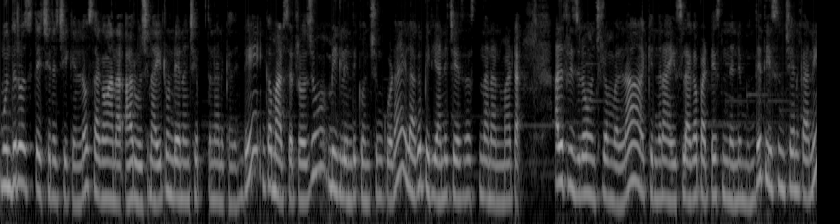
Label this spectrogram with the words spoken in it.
ముందు రోజు తెచ్చిన చికెన్లో సగం ఆ రోజు నైట్ ఉండేనని చెప్తున్నాను కదండి. ఇంకా మరుసటి రోజు మిగిలింది కొంచెం కూడా ఇలాగ బిర్యానీ చేసేస్తున్నాను అనమాట అది ఫ్రిడ్జ్లో ఉంచడం వల్ల కిందన ఐస్ లాగా పట్టేసిందండి. ముందే తీసి ఉంచాను కానీ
